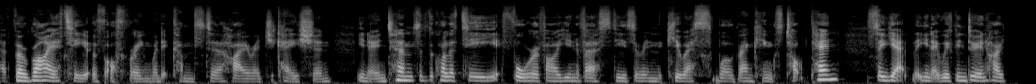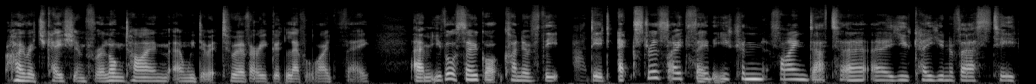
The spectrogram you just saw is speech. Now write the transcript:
uh, variety of offering when it comes to higher education. You know, in terms of the quality, four of our universities are in the QS World Rankings top 10. So yeah, you know, we've been doing high, higher education for a long time and we do it to a very good level, I'd say. Um, you've also got kind of the added extras, I'd say, that you can find at a, a, UK university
